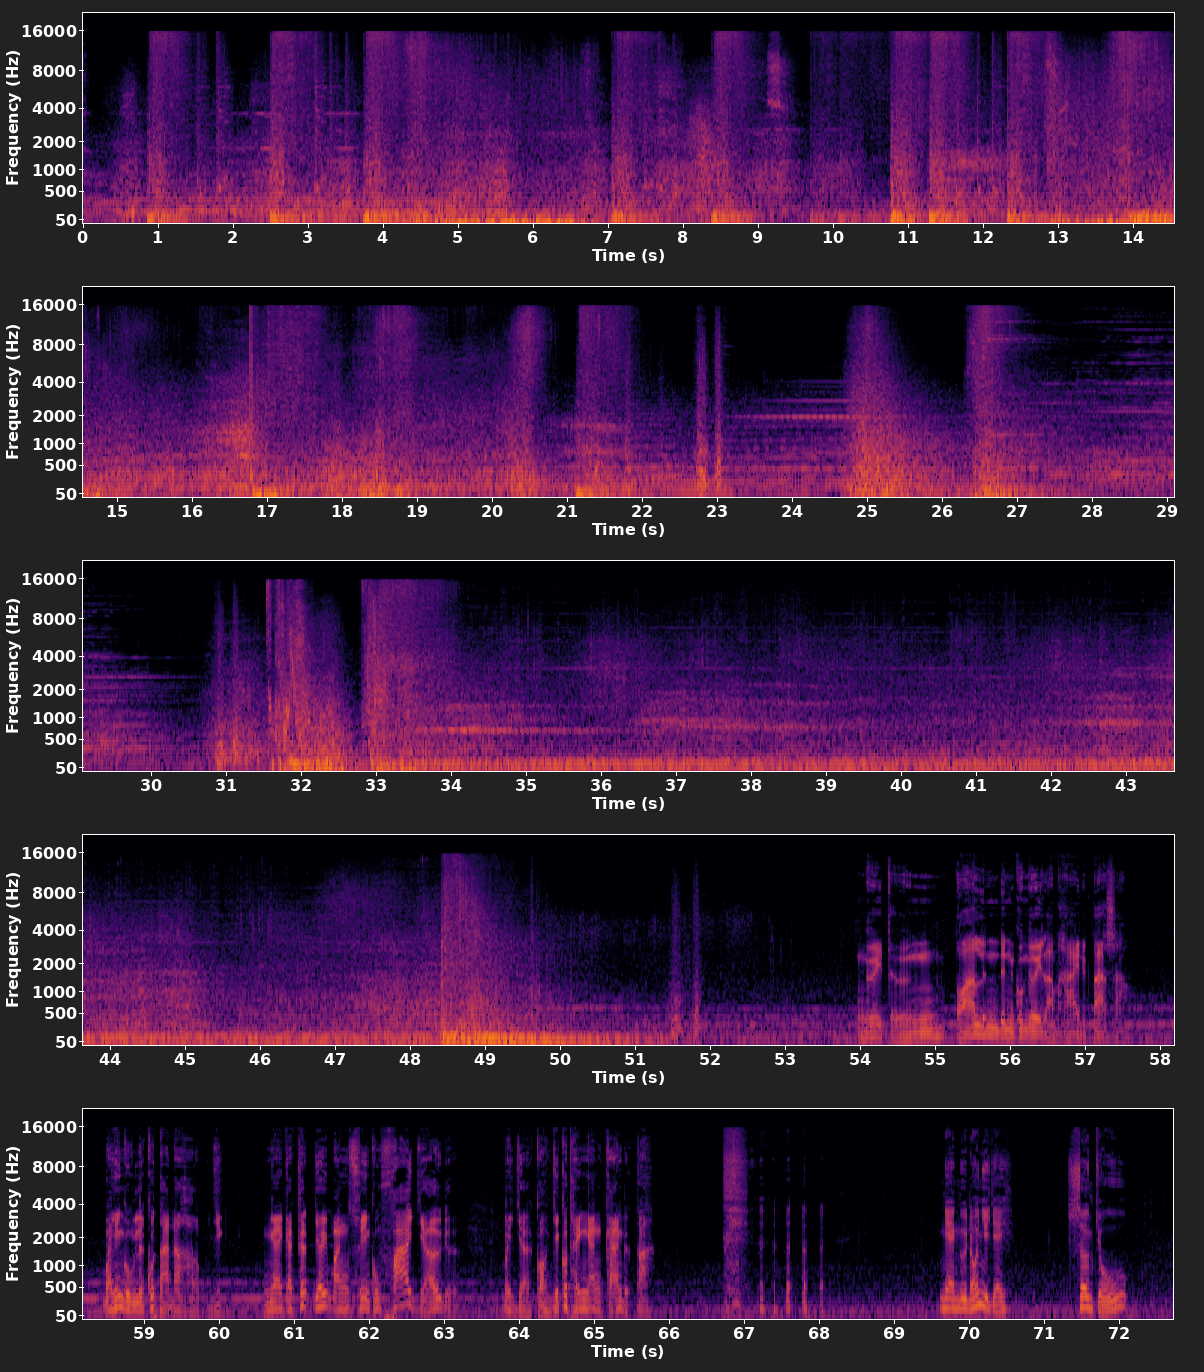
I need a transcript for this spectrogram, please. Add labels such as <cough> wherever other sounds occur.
linh đinh của ngươi làm hại được ta sao? Bảy nguồn lực của ta đã hợp nhất. Ngay cả kết giới băng xuyên cũng phá vỡ được. Bây giờ còn gì có thể ngăn cản được ta? <laughs> Nghe ngươi nói như vậy Sơn chủ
